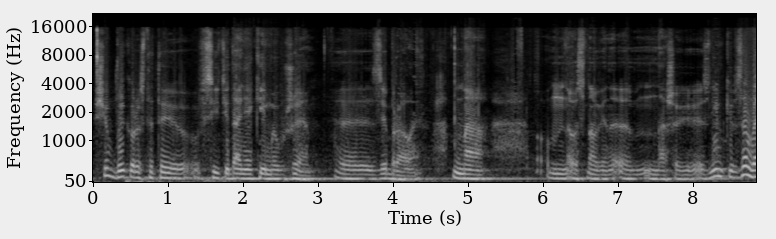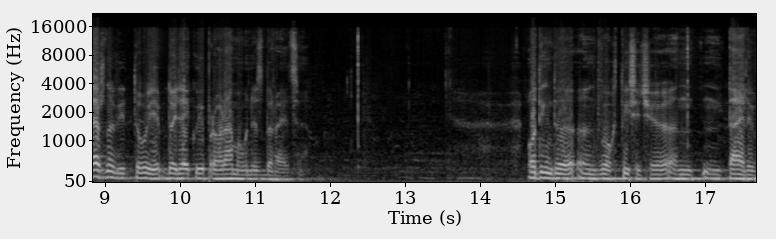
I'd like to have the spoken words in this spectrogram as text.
щоб використати всі ті дані, які ми вже е, зібрали на основі е, наших знімків, залежно від того, до якої програми вони збираються. Один до двох тисяч тайлів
